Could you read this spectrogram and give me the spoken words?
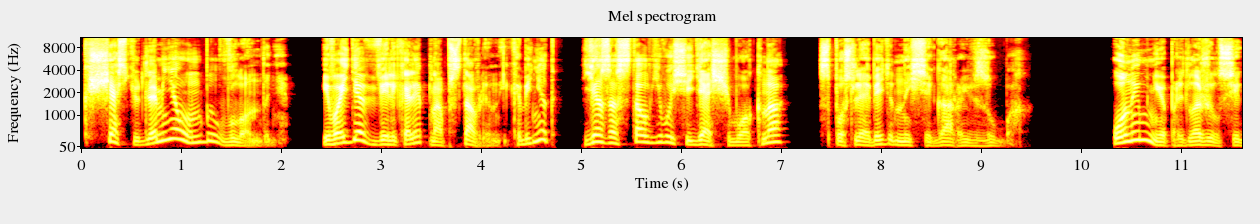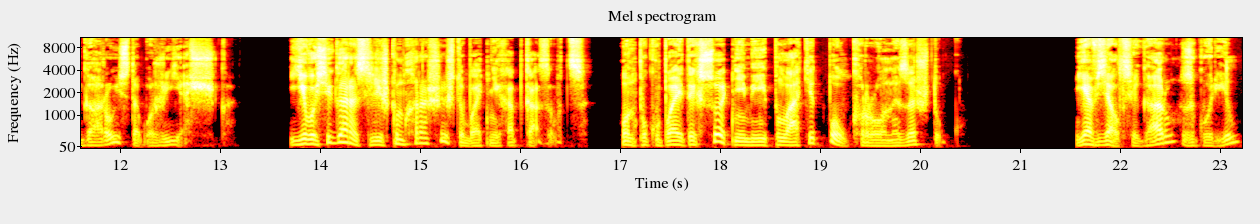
К счастью для меня, он был в Лондоне, и, войдя в великолепно обставленный кабинет, я застал его сидящим у окна с послеобеденной сигарой в зубах. Он и мне предложил сигару из того же ящика. Его сигары слишком хороши, чтобы от них отказываться. Он покупает их сотнями и платит полкроны за штуку. Я взял сигару, закурил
